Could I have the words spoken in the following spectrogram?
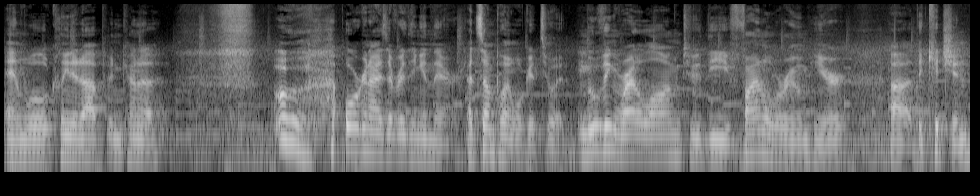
and we'll clean it up and kind of organize everything in there. At some point we'll get to it. Moving right along to the final room here, uh, the kitchen.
